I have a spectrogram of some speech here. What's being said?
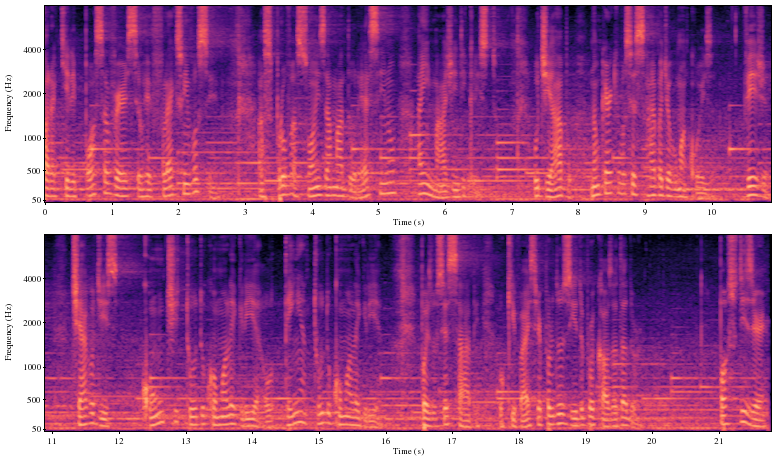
para que ele possa ver seu reflexo em você. As provações amadurecem-no à imagem de Cristo. O diabo não quer que você saiba de alguma coisa. Veja, Tiago diz: conte tudo como alegria, ou tenha tudo como alegria, pois você sabe o que vai ser produzido por causa da dor. Posso dizer,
